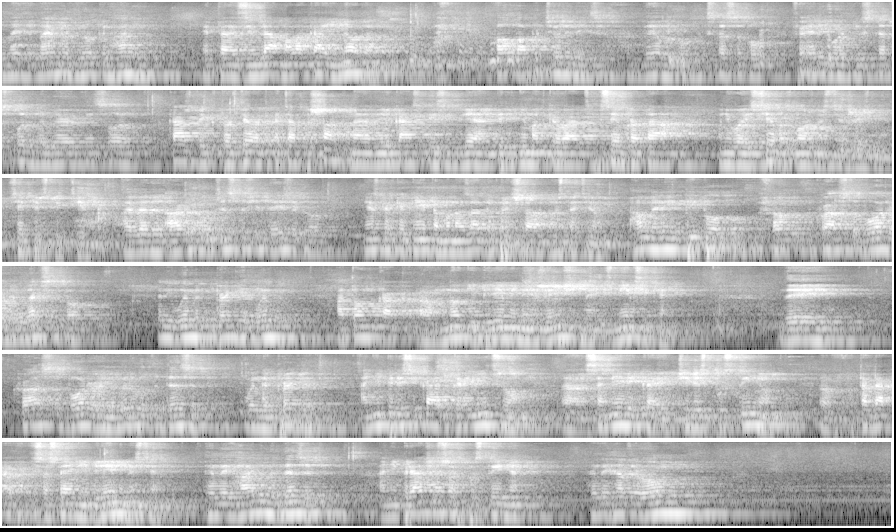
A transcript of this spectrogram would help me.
Land land of milk and honey. Это земля молока и меда. All opportunities are available, accessible for anyone who steps foot on American soil. Каждый, кто сделает хотя бы шаг на американской земле, перед ним открываются все врата, у него есть все возможности в жизни, все перспективы. I read an article just a few days ago. Несколько дней тому назад я прочитал одну статью. How many people from across the border in Mexico, many women, pregnant women, О том, как э, многие беременные женщины из Мексики, they cross the border in the middle of the desert when they're pregnant. они пересекают границу э, с Америкой через пустыню, э, тогда как в состоянии беременности. And they hide in the desert Они прячутся в пустыне, and they have their own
